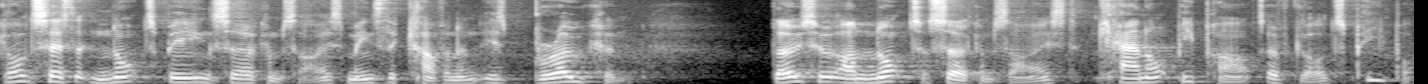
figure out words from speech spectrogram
God says that not being circumcised means the covenant is broken those who are not circumcised cannot be part of God's people.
